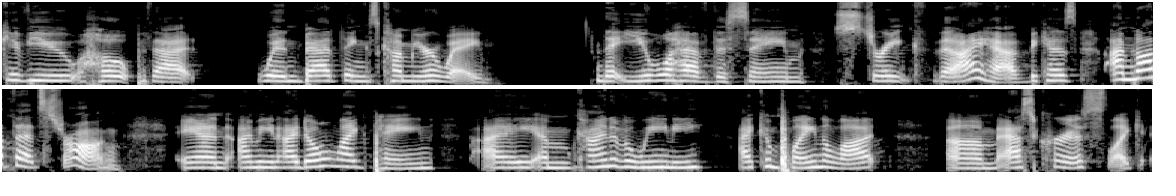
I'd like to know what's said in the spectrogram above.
give you hope that when bad things come your way, that you will have the same strength that I have because I'm not that strong. And I mean, I don't like pain. I am kind of a weenie. I complain a lot. Um, ask Chris, like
